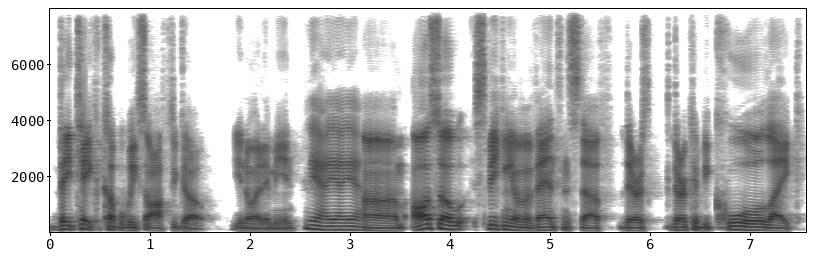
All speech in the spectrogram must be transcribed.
they take a couple weeks off to go. You know what I mean? Yeah, yeah, yeah. Um, also, speaking of events and stuff, there's there could be cool like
